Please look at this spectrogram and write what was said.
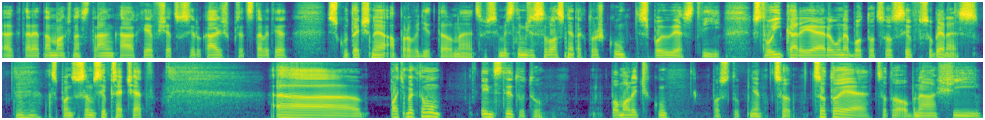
eh, které tam máš na stránkách, je vše, co si dokážeš představit, je skutečné a proveditelné, což si myslím, že se vlastně tak trošku spojuje s, tvý, s tvojí kariérou nebo to, co si v sobě nes. Mm-hmm. Aspoň co jsem si přečet. Uh, pojďme k tomu institutu. Pomaličku, postupně. Co, co to je, co to obnáší,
